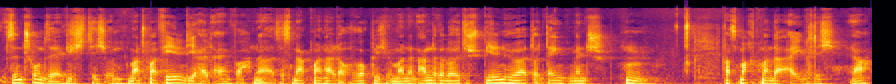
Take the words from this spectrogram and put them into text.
sind schon sehr wichtig und manchmal fehlen die halt einfach. Ne? Also das merkt man halt auch wirklich, wenn man dann andere Leute spielen hört und denkt, Mensch, hm, was macht man da eigentlich? Ja.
